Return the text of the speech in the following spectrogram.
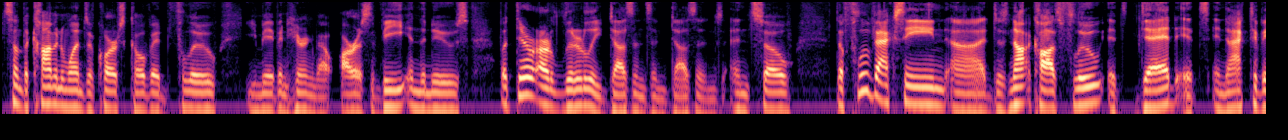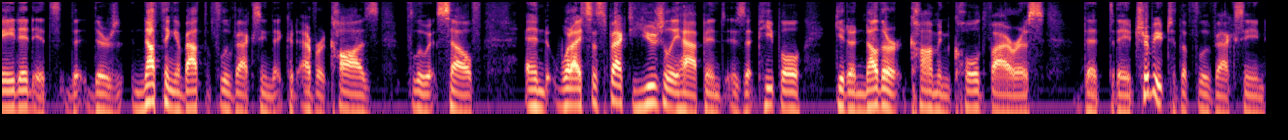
Some of the common ones, of course, COVID, flu. You may have been hearing about RSV in the news, but there are literally dozens and dozens. And so, The flu vaccine uh, does not cause flu. It's dead. It's inactivated. It's th- there's nothing about the flu vaccine that could ever cause flu itself. And what I suspect usually happens is that people get another common cold virus that they attribute to the flu vaccine.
